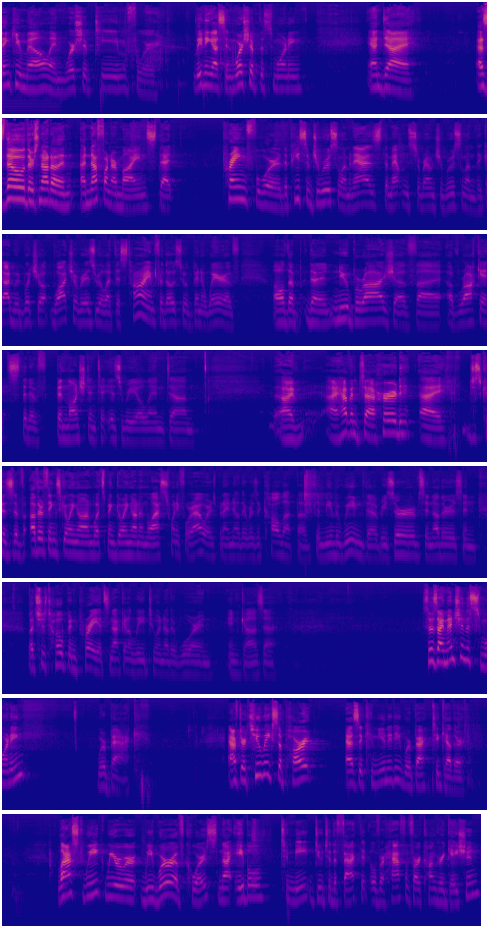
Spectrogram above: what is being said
Thank you, Mel and worship team, for leading us in worship this morning. And uh, as though there's not a, enough on our minds that praying for the peace of Jerusalem and as the mountains surround Jerusalem, that God would watch over Israel at this time for those who have been aware of all the, the new barrage of, uh, of rockets that have been launched into Israel. And um, I've I haven't uh, heard, uh, just because of other things going on, what's been going on in the last 24 hours, but I know there was a call up of the Miluim, the reserves, and others. And let's just hope and pray it's not going to lead to another war in, in Gaza. So, as I mentioned this morning, we're back. After two weeks apart as a community, we're back together. Last week, we were, we were, of course, not able to meet due to the fact that over half of our congregation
